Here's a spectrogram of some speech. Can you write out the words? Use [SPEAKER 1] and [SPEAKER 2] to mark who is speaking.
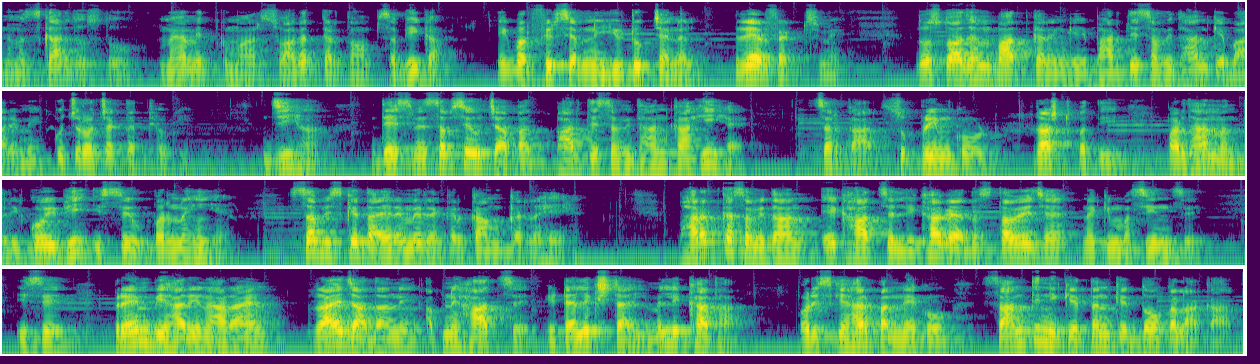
[SPEAKER 1] नमस्कार दोस्तों, मैं अमित कुमार स्वागत करता हूँ आप सभी का एक बार फिर से अपने YouTube चैनल रेयर फैक्ट्स में। दोस्तों, आज हम बात करेंगे भारतीय संविधान के बारे में कुछ रोचक तथ्यों की। जी हाँ, देश में सबसे ऊँचा पद भारतीय संविधान का ही है। सरकार, सुप्रीम कोर्ट, राष्ट्रपति, प्रधानमंत्री कोई भी इससे ऊपर नहीं है। सब इसके दायरे में रहकर काम कर रहे हैं। भारत का संविधान एक हाथ से लिखा गया दस्तावेज़ है, न कि मशीन से। इसे प्रेम बिहारी नारायण राय जादा ने अपने हाथ से इटैलिक स्टाइल में लिखा था और इसके हर पन्ने को शांति निकेतन के दो कलाकार,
